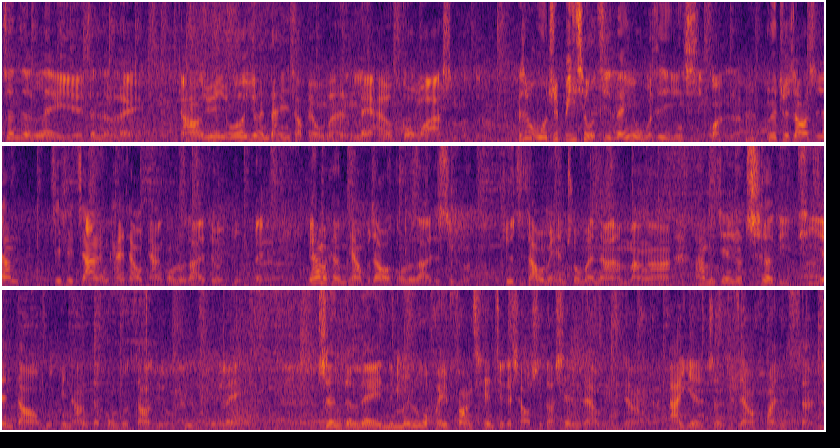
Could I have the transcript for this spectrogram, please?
真的累耶，真的累。然后因为我又很担心小朋友会不会很累，还有狗啊什么的。可是我觉得比起我自己累，因为我是已经习惯了。我觉得最重要的是让这些家人看一下我平常工作到底是有多累，因为他们可能平常不知道我工作到底是什么，就只知道我每天出门啊很忙啊，他们今天就彻底体验到我平常的工作到底有多累。真的累，你们如果回放前几个小时到现在，我跟你讲，大家眼神是这样涣散的。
